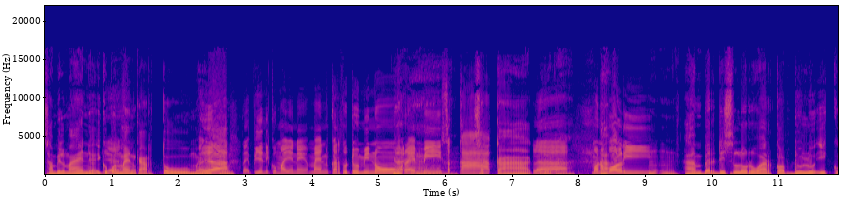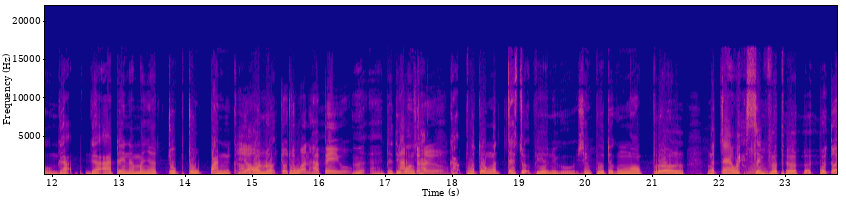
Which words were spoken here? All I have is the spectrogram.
sambil main ya, iku pun Yes. main kartu, main Iya, nek biyen iku maine main kartu domino, Nah, remi, sekak, sekak, ya lah, kan. monopoli. Mm-mm. Hampir di seluruh warkop dulu iku nggak nggak ada yang namanya cup-cupan gak Iya, ono Cuk. cocokan HP iku. Heeh, Dadi wong gak gak butuh ngecas cuk biyen iku. Sing butuh iku ngobrol, ngecewek sing Hmm. butuh. Butuh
